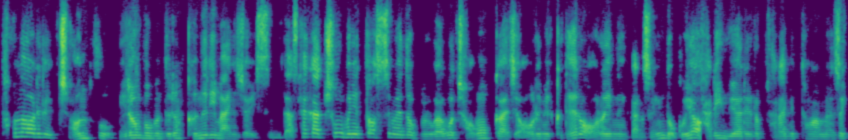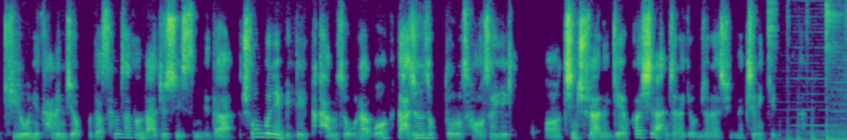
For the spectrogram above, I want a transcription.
터널일 전후 이런 부분들은 그늘이 많이 져 있습니다. 해가 충분히 떴음에도 불구하고 정오까지 얼음이 그대로 얼어 있는 가능성이 높고요. 다리 위아래로 바람이 통하면서 기온이 다른 지역보다 3, 4도 낮을 수 있습니다. 충분히 미리 감속을 하고 낮은 속도로 서서히 어, 진출하는 게 훨씬 안전하게 운전할 수 있는 지름길입니다.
